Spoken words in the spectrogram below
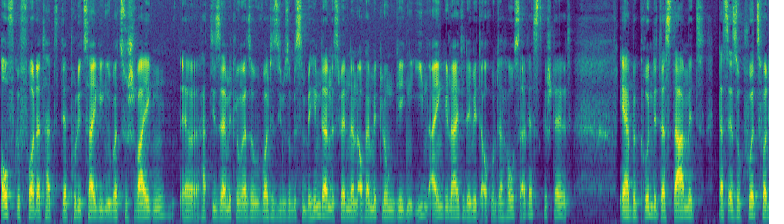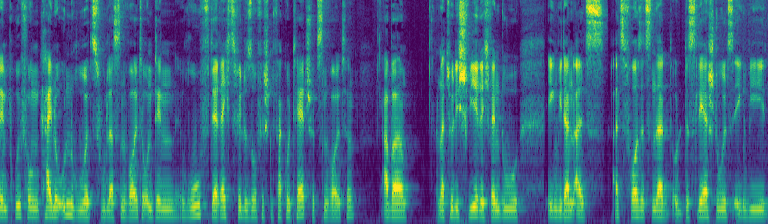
aufgefordert hat, der Polizei gegenüber zu schweigen. Er hat diese Ermittlungen, also wollte sie so ein bisschen behindern. Es werden dann auch Ermittlungen gegen ihn eingeleitet. Er wird auch unter Hausarrest gestellt. Er begründet das damit, dass er so kurz vor den Prüfungen keine Unruhe zulassen wollte und den Ruf der rechtsphilosophischen Fakultät schützen wollte. Aber natürlich schwierig, wenn du irgendwie dann als, als Vorsitzender des Lehrstuhls irgendwie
